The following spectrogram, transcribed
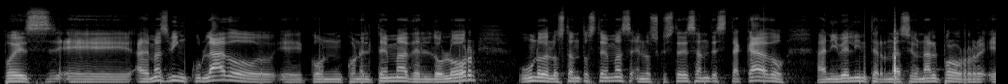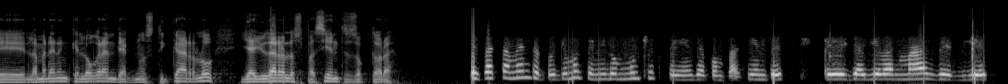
pues eh, además vinculado eh, con, con el tema del dolor, uno de los tantos temas en los que ustedes han destacado a nivel internacional por eh, la manera en que logran diagnosticarlo y ayudar a los pacientes, doctora. Exactamente, porque hemos tenido mucha experiencia con pacientes que ya llevan más de 10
